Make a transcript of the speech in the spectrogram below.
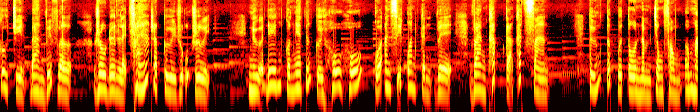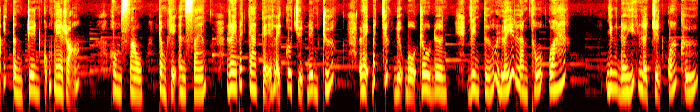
câu chuyện bàn với vợ, Roden lại phá ra cười rũ rượi. Nửa đêm còn nghe tiếng cười hô hố của anh sĩ quan cận vệ vang khắp cả khách sạn. Tướng Tupperto nằm trong phòng ở mãi tầng trên cũng nghe rõ. Hôm sau, trong khi ăn sáng, Rebecca kể lại câu chuyện đêm trước, lại bắt chước điệu bộ rô đơn viên tướng lấy làm thú quá. Nhưng đấy là chuyện quá khứ.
